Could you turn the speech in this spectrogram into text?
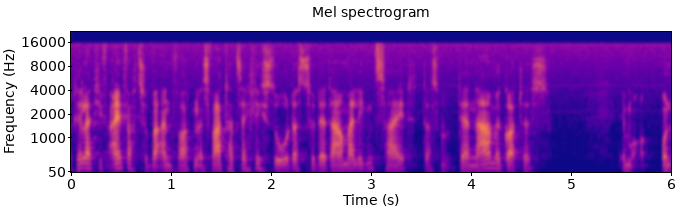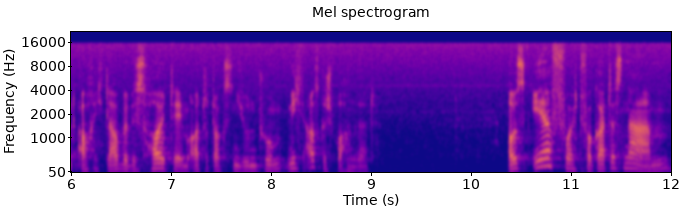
relativ einfach zu beantworten. Es war tatsächlich so, dass zu der damaligen Zeit dass der Name Gottes im, und auch, ich glaube, bis heute im orthodoxen Judentum nicht ausgesprochen wird. Aus Ehrfurcht vor Gottes Namen,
